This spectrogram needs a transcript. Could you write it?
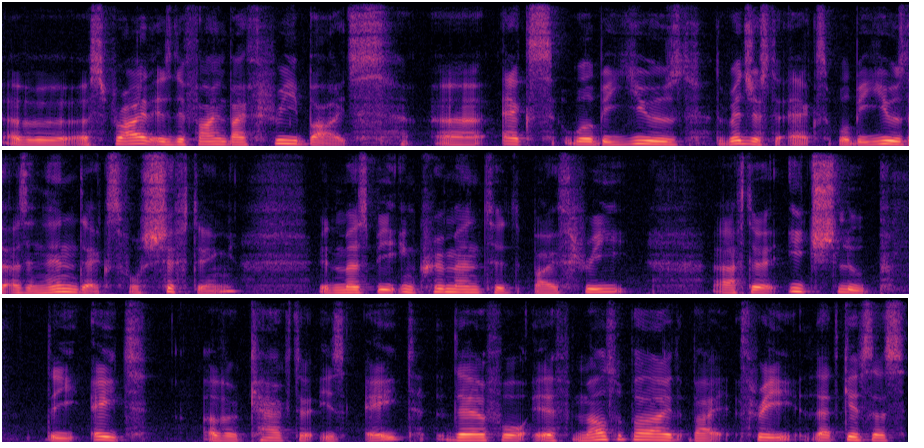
of a, a sprite is defined by three bytes. Uh, x will be used, the register x will be used as an index for shifting. It must be incremented by three after each loop. The 8 of a character is 8. Therefore, if multiplied by 3, that gives us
